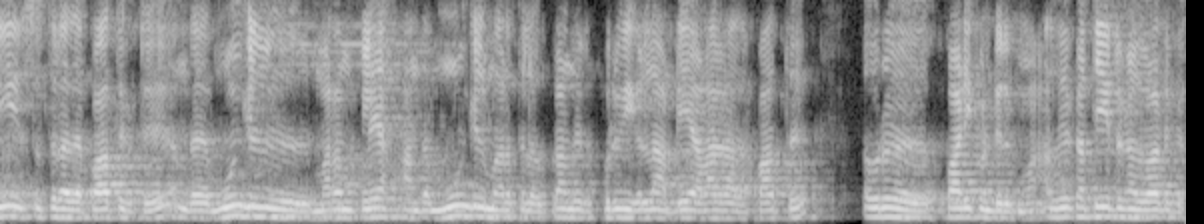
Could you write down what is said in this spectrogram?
நீர் சுற்றுறதை பார்த்துக்கிட்டு அந்த மூங்கில் மரம் இல்லையா அந்த மூங்கில் மரத்தில் உட்காந்து குருவிகள்லாம் அப்படியே அழகாக அதை பார்த்து ஒரு பாடிக்கொண்டு இருக்குமா அது கத்திக்கிட்டு இருக்கும் அது பாட்டுக்கு.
